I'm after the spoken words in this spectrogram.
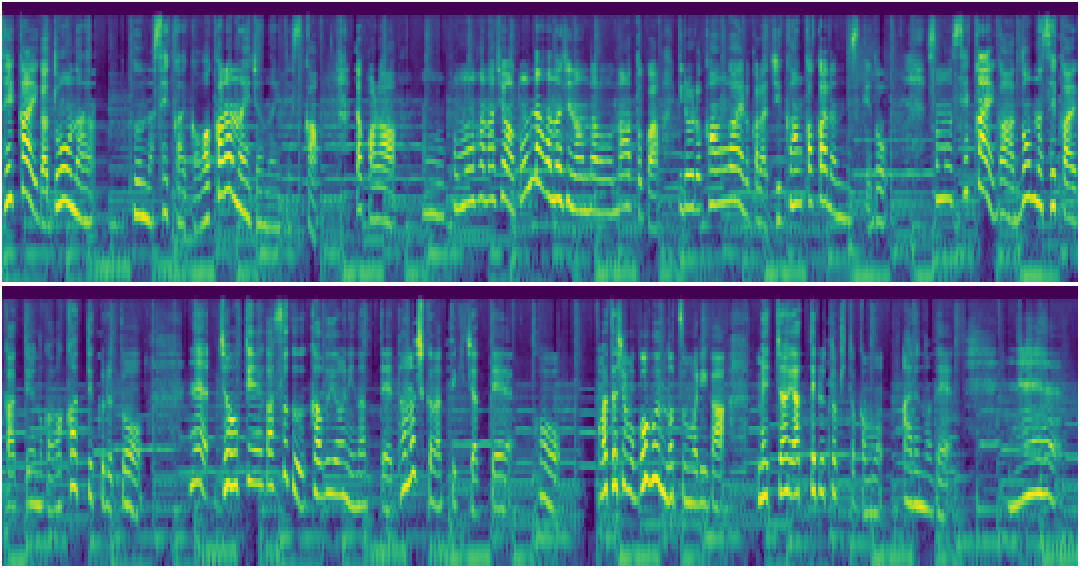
世界がどうな風な世界かわからないじゃないですか。だから、うん、この話はどんな話なんだろうなとかいろいろ考えるから時間かかるんですけどその世界がどんな世界かっていうのが分かってくるとね情景がすぐ浮かぶようになって楽しくなってきちゃってこう私も5分のつもりがめっちゃやってる時とかもあるのでね。え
